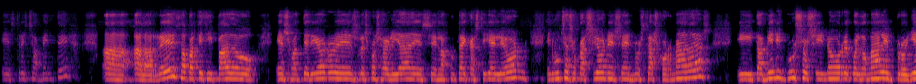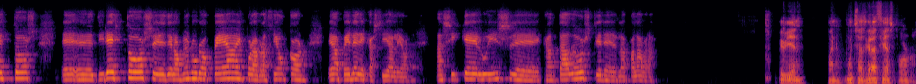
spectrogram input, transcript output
estrechamente a, la red, ha participado en sus anteriores responsabilidades en la Junta de Castilla y León, en muchas ocasiones en nuestras jornadas y también incluso, si no recuerdo mal, en proyectos eh, directos eh, de la Unión Europea en colaboración con EAPL de Castilla y León. Así que, Luis, encantados, tienes la palabra. Muy bien. Bueno, muchas gracias por,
